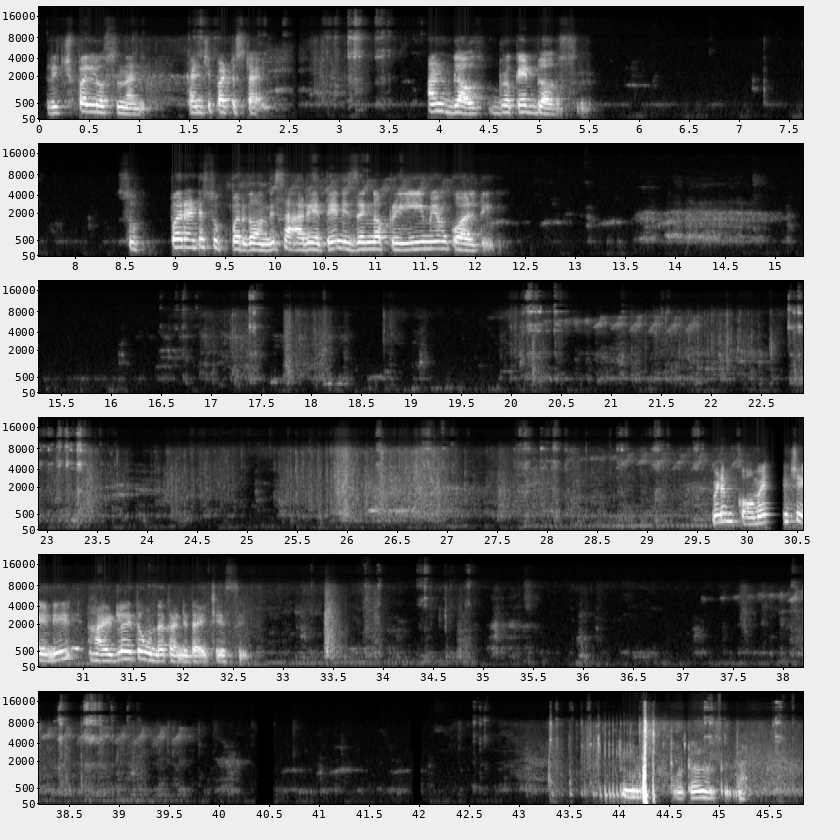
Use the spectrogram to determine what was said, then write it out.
రిచ్ పళ్ళు వస్తుందండి. కంచిపట్టు style. And blouse brocade blouse వస్తుంది. సూపర్ అంటే సూపర్గా ఉంది. శారీ అయితే నిజంగా ప్రీమియం క్వాలిటీ మేడం కామెంట్ చేయండి. హైడ్లో అయితే ఉండకండి దయచేసి. Hmm, ఫోటోలు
